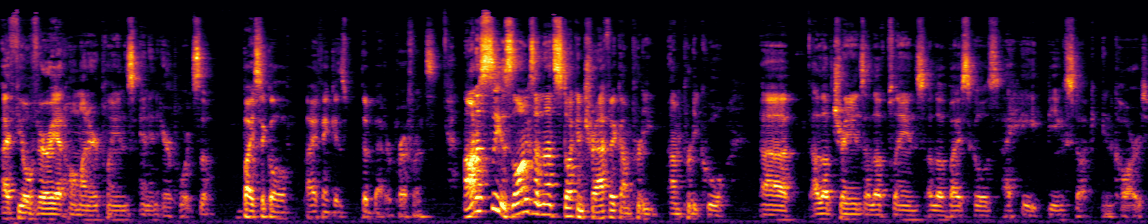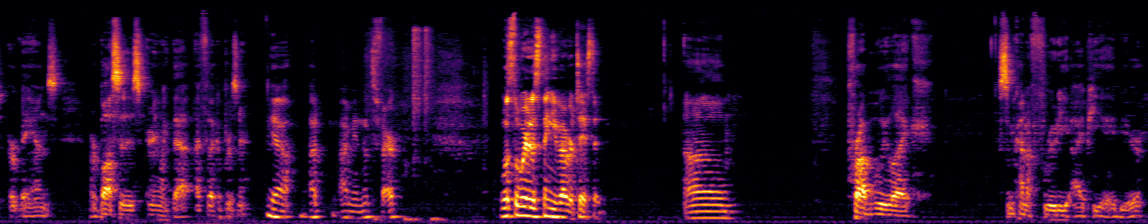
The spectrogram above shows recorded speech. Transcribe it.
I feel very at home on airplanes and in airports, though. Bicycle, I think, is the better preference. Honestly, as long as I'm not stuck in traffic, I'm pretty. I'm pretty cool. Uh, I love trains. I love planes. I love bicycles. I hate being stuck in cars or vans or buses or anything like that. I feel like a prisoner. Yeah. I, I mean, that's fair. What's the weirdest thing you've ever tasted? Um, probably like some kind of fruity IPA beer.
